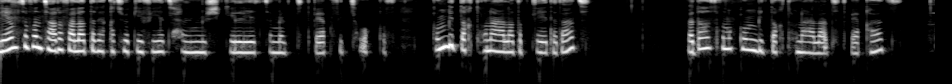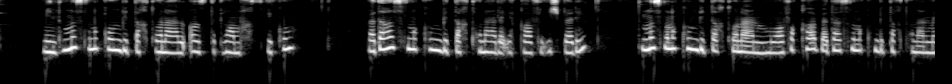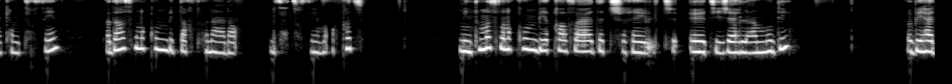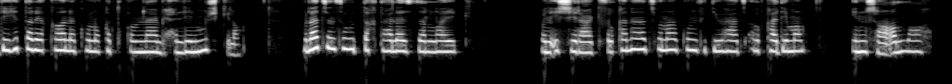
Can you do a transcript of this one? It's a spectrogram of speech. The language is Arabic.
اليوم سوف نتعرف على طريقة وكيفية حل مشكل يستمر التطبيق في التوقف. قم بالضغط هنا على ضبط الإعدادات. بعدها سوف نقوم بالضغط هنا على التطبيقات. من ثم سوف نقوم بالضغط هنا على الانستغرام خاص بكم. بعدها سوف نقوم بالضغط هنا على إيقاف الإجباري. ثم سوف نقوم بالضغط هنا على الموافقة. بعدها سوف نقوم بالضغط هنا على مكان التخزين. بعدها سوف نقوم بالضغط هنا على مسح تخزين مؤقت. من ثم سوف نقوم بإيقاف إعادة تشغيل اتجاه العمودي. وبهذه الطريقة نكون قد قمنا بحل المشكلة. ولا تنسوا الضغط على زر لايك والاشتراك في القناة. ونراكم فيديوهات القادمة إن شاء الله.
